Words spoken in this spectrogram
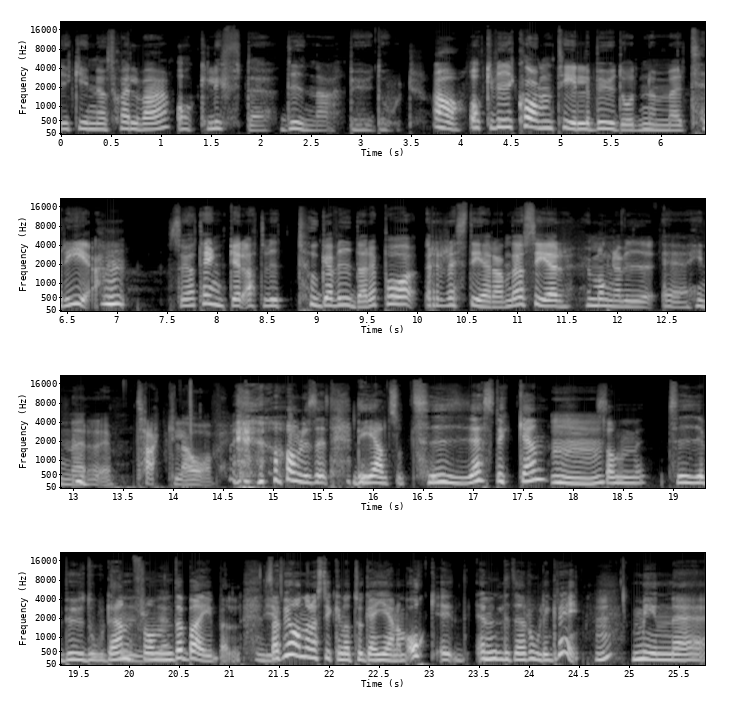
gick in i oss själva och lyfte dina budord. Ja. Och vi kom till budord nummer tre. Mm. Så jag tänker att vi tuggar vidare på resterande och ser hur många vi eh, hinner eh, tackla av. ja, precis. Det är alltså tio stycken Mm. som tio budorden Tio. från the Bible. Så Ja. att vi har några stycken att tugga igenom och eh, en liten rolig grej. Mm. Min eh,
